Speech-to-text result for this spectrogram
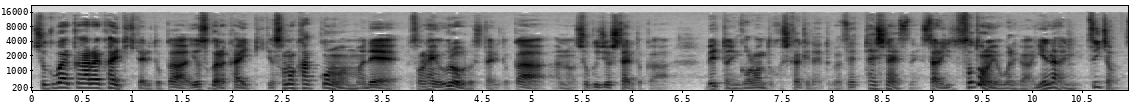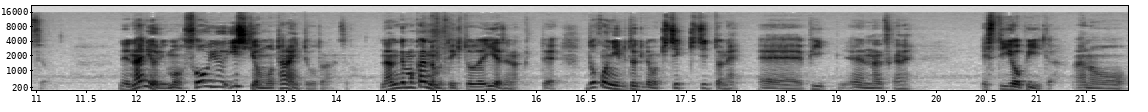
職場から帰ってきたりとかよそから帰ってきてその格好のままでその辺うろうろしたりとかあの食事をしたりとかベッドにゴロンと腰掛けたりとか絶対しないですね。そしたら外の汚れが家の中についちゃうんですよ。で何よりもそういう意識を持たないってことなんですよ。何でもかんでも適当でいいやじゃなくてどこにいる時でもきちっきちっとね、えー、P えー、なんですかね STOP かあの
